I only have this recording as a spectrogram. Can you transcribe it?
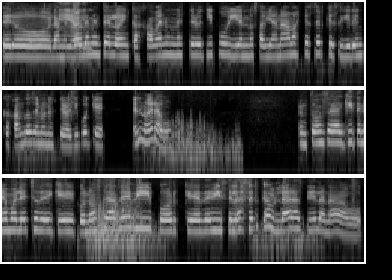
Pero lamentablemente lo encajaba en un estereotipo y él no sabía nada más que hacer que seguir encajándose en un estereotipo que él no era. vos. Entonces aquí tenemos el hecho de que conoce a Debbie porque Debbie se le acerca a hablar así de la nada, vos.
